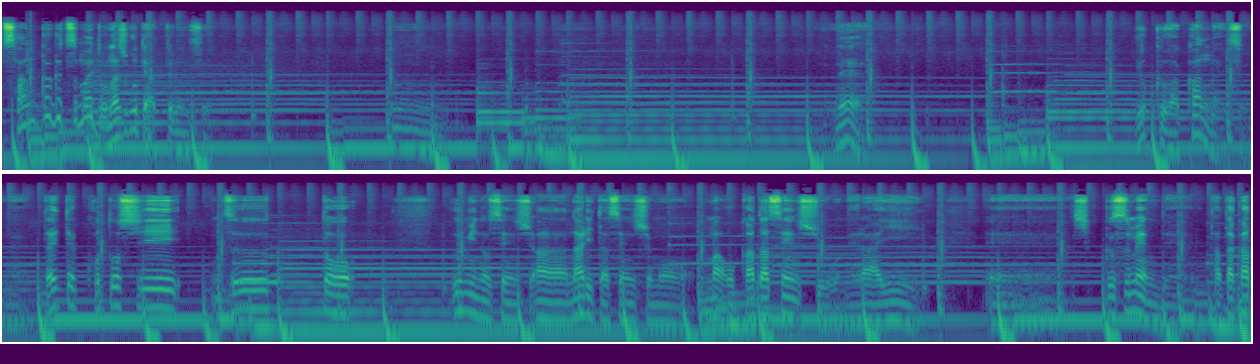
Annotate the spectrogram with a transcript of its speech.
3ヶ月前と同じことやってるんですよ。うん。ねえ。よくわかんないですよね。だいたい今年ずっと海野選手あ成田選手も、まあ、岡田選手を狙い、えー、シックス面で戦っ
